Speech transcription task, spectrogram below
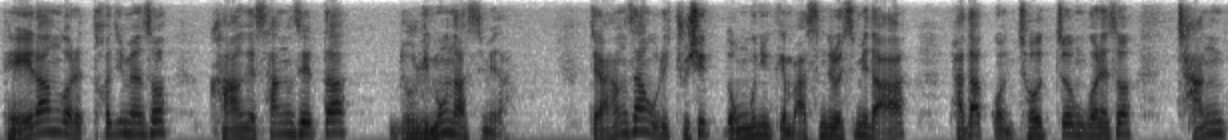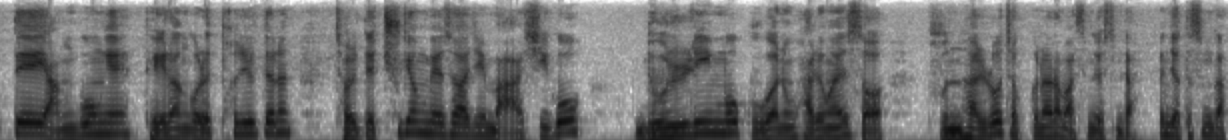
대량 거래 터지면서 강하게 상승했다 눌리목 났습니다. 제가 항상 우리 주식 농부님께 말씀드렸습니다. 바닥권 저점권에서 장대 양봉의 대량 거래 터질 때는 절대 추격 매수하지 마시고 눌림목 구간을 활용해서 분할로 접근하라 말씀드렸습니다. 현재 어떻습니까?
